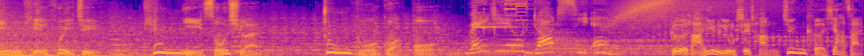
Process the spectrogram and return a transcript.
精品汇聚，听你所选，中国广播。radio.dot.cn，。各大应用市场均可下载。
